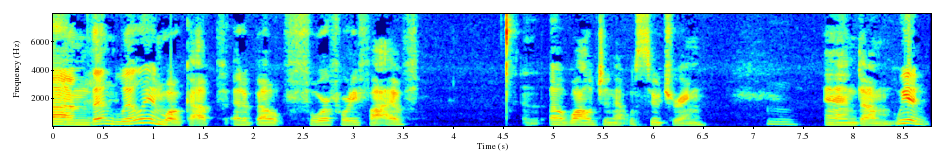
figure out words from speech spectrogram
um, then Lillian woke up at about 4:45 uh, while Jeanette was suturing, and um, we had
